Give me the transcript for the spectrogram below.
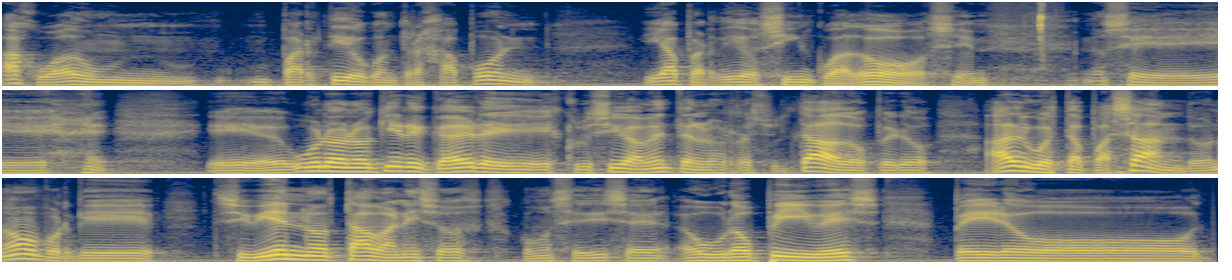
ha jugado un, un, partido contra Japón y ha perdido 5 a 2. no sé. Eh, uno no quiere caer eh, exclusivamente en los resultados, pero algo está pasando, ¿no? Porque si bien no estaban esos, como se dice, europibes, pero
